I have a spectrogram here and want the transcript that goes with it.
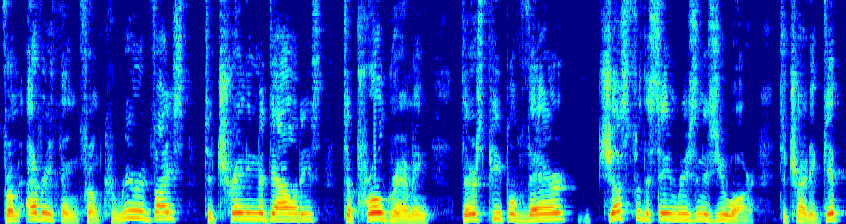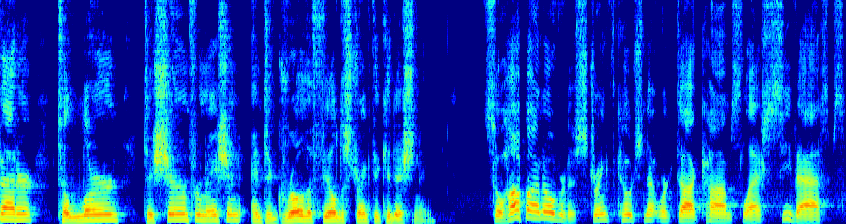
from everything from career advice to training modalities to programming. There's people there just for the same reason as you are to try to get better, to learn, to share information, and to grow the field of strength and conditioning. So hop on over to strengthcoachnetwork.com slash CVASPS.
